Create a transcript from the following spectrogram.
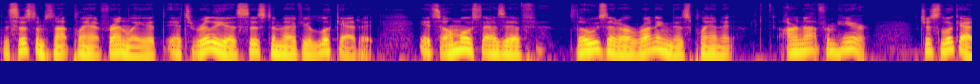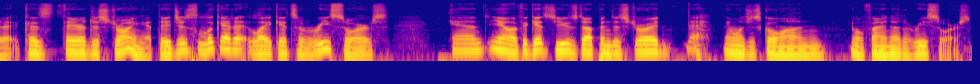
The system's not planet friendly. It, it's really a system if you look at it, it's almost as if those that are running this planet are not from here. Just look at it because they are destroying it. They just look at it like it's a resource. And, you know, if it gets used up and destroyed, eh, then we'll just go on, we'll find another resource.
